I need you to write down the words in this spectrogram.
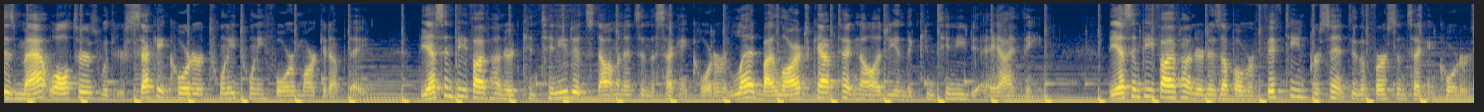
is Matt Walters with your second quarter 2024 market update. The S&P 500 continued its dominance in the second quarter, led by large cap technology and the continued AI theme. The S&P 500 is up over 15% through the first and second quarters,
